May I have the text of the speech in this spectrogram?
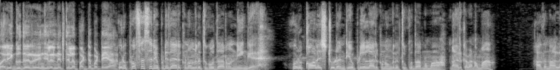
வரி குதிரை ரேஞ்சில நெத்தில பட்ட பட்டையா? ஒரு ப்ரொஃபஸர் இப்படி தான் இருக்கணுங்கிறதுக்கு உதாரணம் நீங்கள் ஒரு காலேஜ் ஸ்டூடெண்ட் எப்படியெல்லாம் இருக்கணுங்கிறதுக்கு உதாரணமா நான் இருக்க வேணாமா? அதனால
